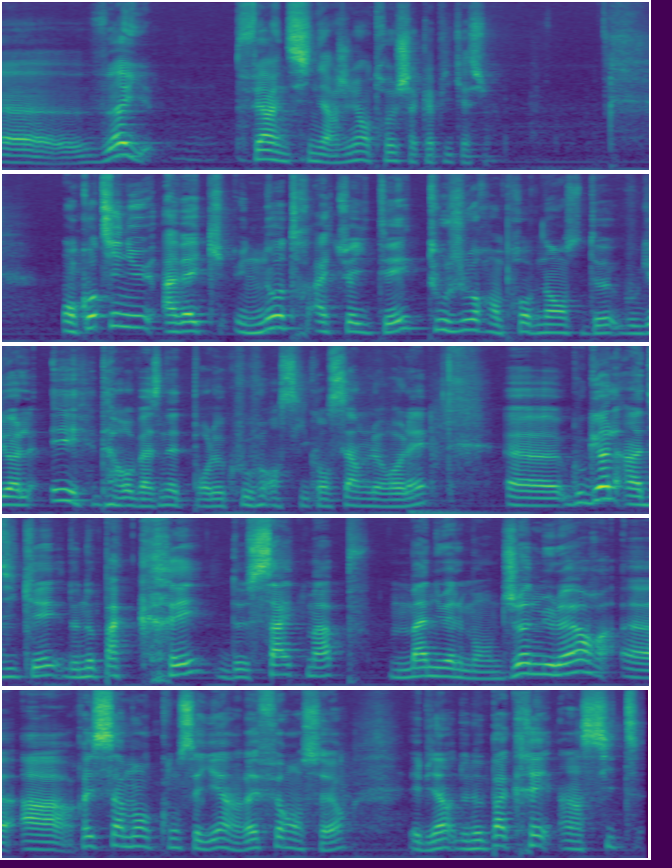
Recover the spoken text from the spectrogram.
euh, veuille faire une synergie entre chaque application. On continue avec une autre actualité, toujours en provenance de Google et d'Arobasnet pour le coup en ce qui concerne le relais. Euh, Google a indiqué de ne pas créer de sitemap manuellement. John Mueller euh, a récemment conseillé à un référenceur eh bien, de ne pas créer un, site,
